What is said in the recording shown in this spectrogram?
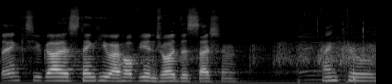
Thanks, you guys. Thank you. I hope you enjoyed this session. Thank you.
